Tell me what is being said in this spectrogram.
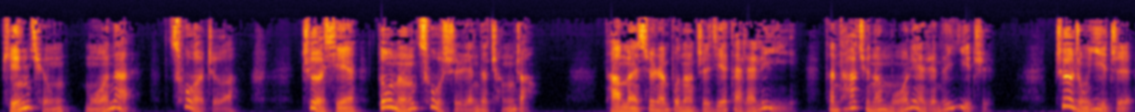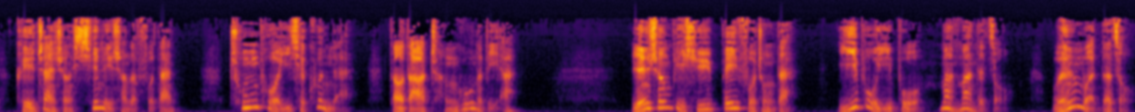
贫穷、磨难、挫折，这些都能促使人的成长。他们虽然不能直接带来利益，但他却能磨练人的意志。这种意志可以战胜心理上的负担，冲破一切困难，到达成功的彼岸。人生必须背负重担，一步一步慢慢的走，稳稳的走。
